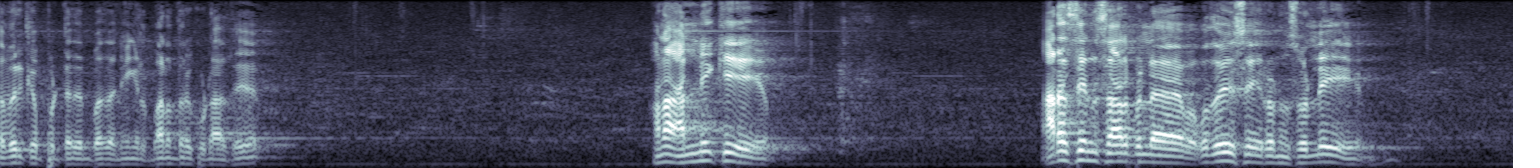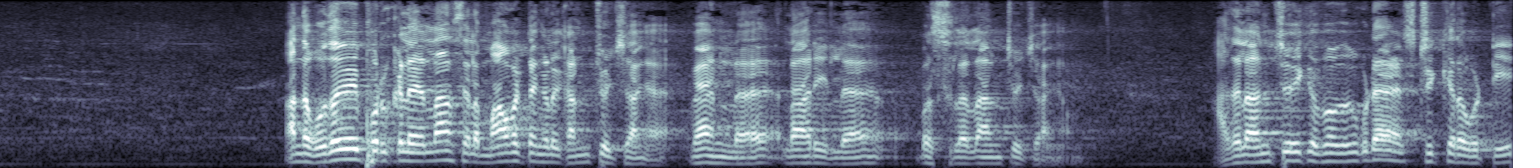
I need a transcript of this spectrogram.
தவிர்க்கப்பட்டது என்பதை நீங்கள் மறந்துடக்கூடாது. ஆனால் அன்னைக்கு அரசின் சார்பில் உதவி செய்கிறோன்னு சொல்லி அந்த உதவி பொருட்களை எல்லாம் சில மாவட்டங்களுக்கு அனுப்பிச்சி வச்சாங்க. வேனில் லாரியில் பஸ்ஸில் எல்லாம் அனுப்பிச்சி வச்சாங்க. அதில் அனுப்பிச்சி வைக்கும் போது கூட ஸ்டிக்கரை ஒட்டி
